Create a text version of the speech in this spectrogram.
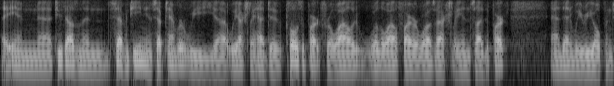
in uh, 2017 in September we uh, we actually had to close the park for a while while the wildfire was actually inside the park and then we reopened.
